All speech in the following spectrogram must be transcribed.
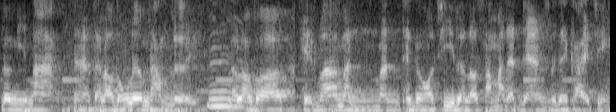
เรื่องนี้มากนะแต่เราต้องเริ่มทำเลย แล้วเราก็เห็นว่ามันมันเทคโนโลยีแล้วเราสามารถ advance ไปได้ไกลจริง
